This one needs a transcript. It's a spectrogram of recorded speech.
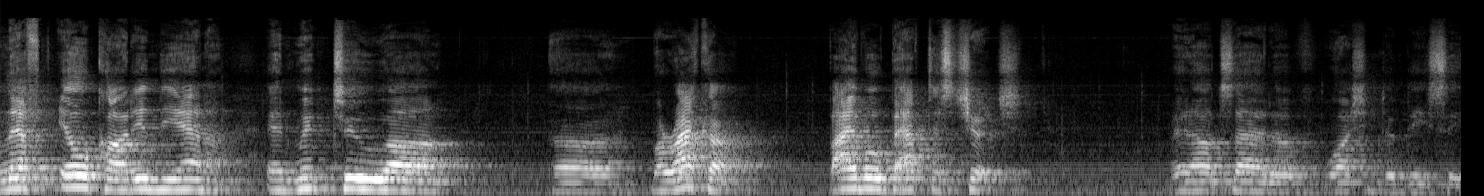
left Elkhart, Indiana, and went to uh, uh, Baraka Bible Baptist Church, right outside of Washington, D.C.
